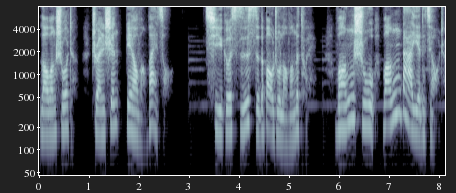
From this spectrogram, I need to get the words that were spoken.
老王说着。转身便要往外走，七哥死死地抱住老王的腿，王叔、王大爷的叫着，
